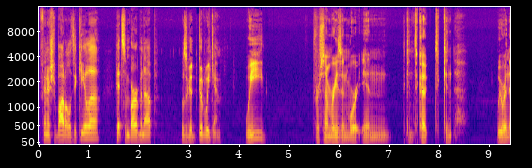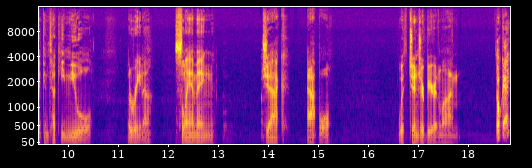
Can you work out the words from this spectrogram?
Finished a bottle of tequila, hit some bourbon up. It was a good good weekend. we for some reason were in Kentucky we were in the Kentucky Mule arena slamming Jack Apple with ginger beer and lime. Okay,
